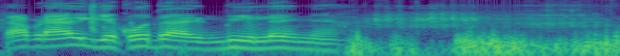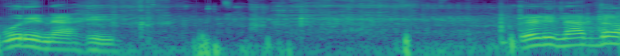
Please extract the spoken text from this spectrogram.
તો આપણે આવી ગયા કોદાઈ બી લઈને. બુરી નાખી. રેડી નાખ દો.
